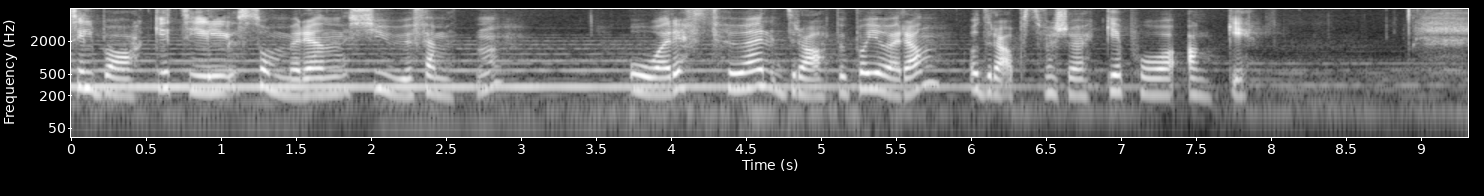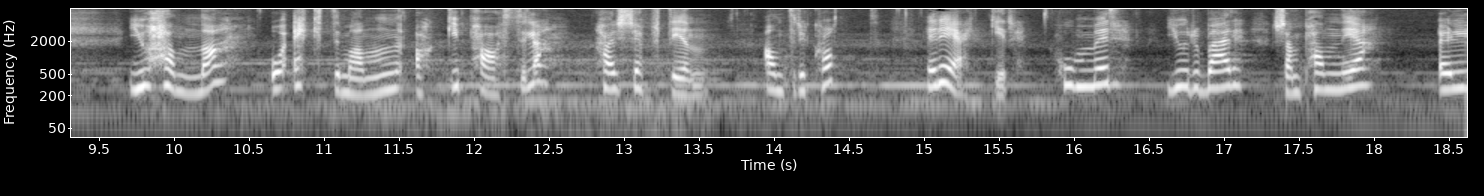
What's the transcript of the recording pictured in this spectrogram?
tilbake til sommeren 2015, året før drapet på Gjøran og drapsforsøket på Anki. Johanna og ektemannen Akki Pasila har kjøpt inn entrecôte, reker, hummer, jordbær, champagne, øl,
